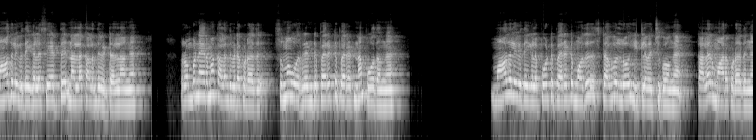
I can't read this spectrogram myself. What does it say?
மாதுளை விதைகளை சேர்த்து நல்லா கலந்து விட்டுடலாங்க. ரொம்ப நேரமாக கலந்து விடக்கூடாது. சும்மா ஒரு ரெண்டு பெரட்டு பெரட்டுனா போதுங்க. மாதுளை விதைகளை போட்டு பெரட்டும் போது ஸ்டவ்வு லோ ஹீட்டில் வச்சுக்கோங்க. கலர் மாறக்கூடாதுங்க.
